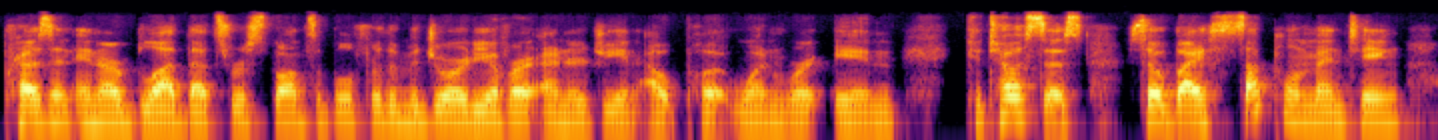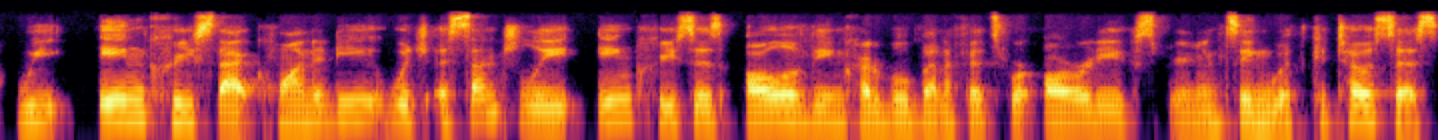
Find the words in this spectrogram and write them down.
present in our blood that's responsible for the majority of our energy and output when we're in ketosis. So, by supplementing, we increase that quantity, which essentially increases all of the incredible benefits we're already experiencing with ketosis.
